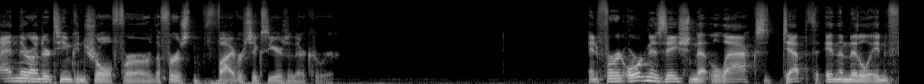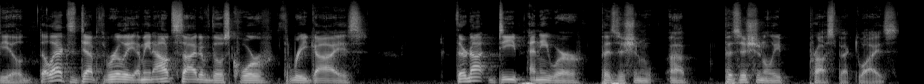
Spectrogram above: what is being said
and they're under team control for the first five or six years of their career. And for an organization that lacks depth in the middle infield, that lacks depth really, I mean, outside of those core three guys, they're not deep anywhere position uh, positionally prospect wise.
